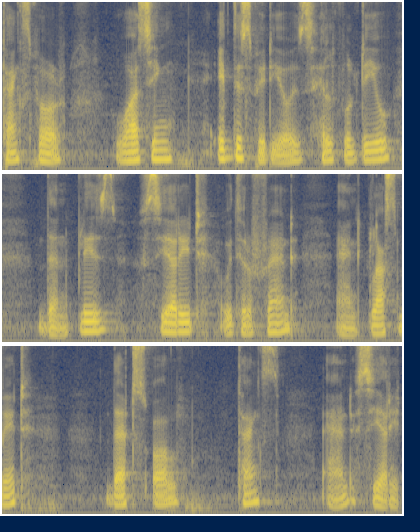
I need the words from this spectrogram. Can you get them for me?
Thanks for watching. If this video is helpful to you then please share it with your friend and classmate. That's all. Thanks and share it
